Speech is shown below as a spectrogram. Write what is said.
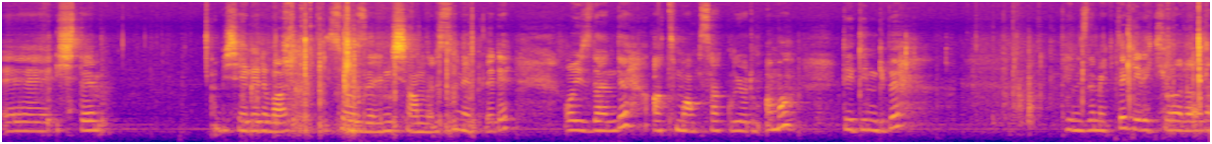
e, işte bir şeyleri var. Sözleri, nişanları, sünnetleri. O yüzden de atmam, saklıyorum. Ama dediğim gibi temizlemek de gerekiyor ara ara.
